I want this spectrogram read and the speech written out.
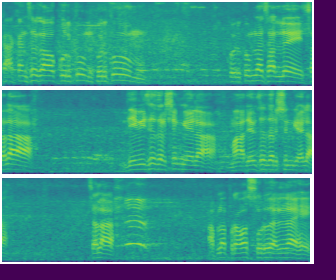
काकांचं गाव कुरकुम कुरकुम. कुरकुमला चाललो आहे चला. देवीचं दर्शन घ्यायला महादेवचं दर्शन घ्यायला. चला. आपला प्रवास सुरू झालेला आहे.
